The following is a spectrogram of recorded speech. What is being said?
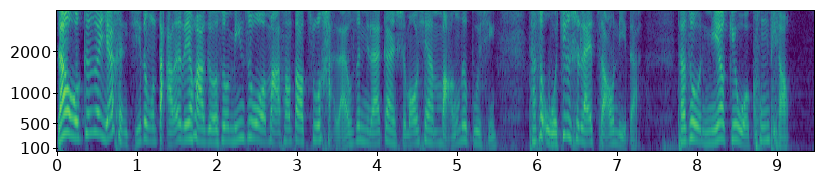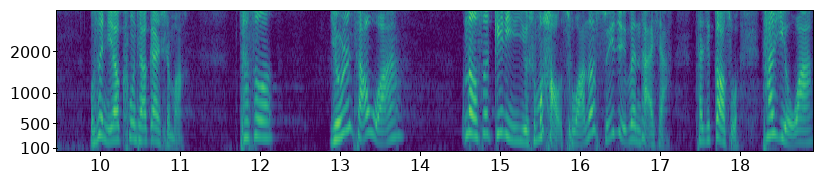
然后我哥哥也很激动，打了个电话给我说：“明珠，我马上到珠海来。”我说：“你来干什么？我现在忙的不行。”他说：“我就是来找你的。”他说：“你要给我空调。”我说：“你要空调干什么？”他说：“有人找我啊。”那我说：“给你有什么好处啊？”那随嘴问他一下，他就告诉我：“他说有啊，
